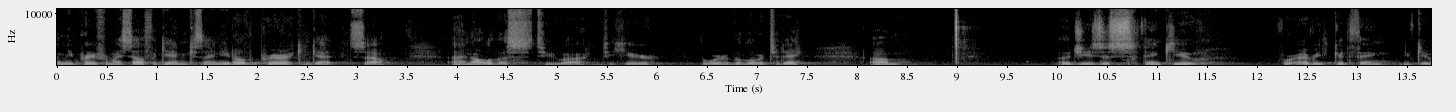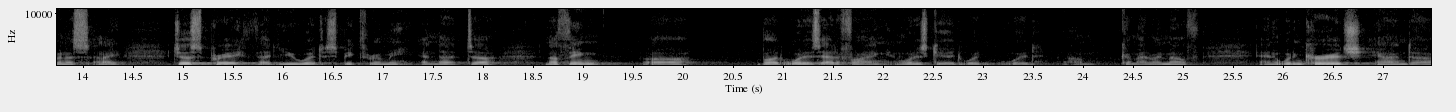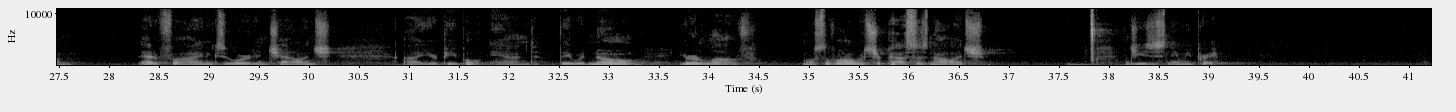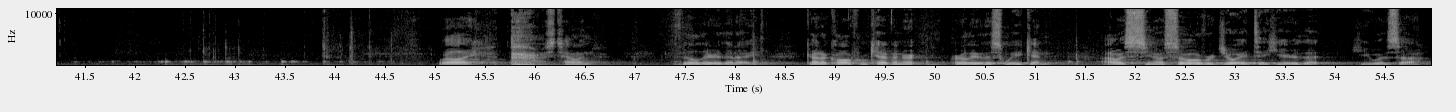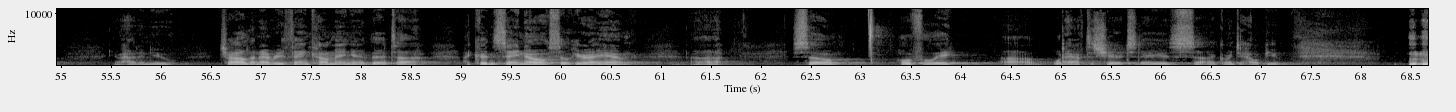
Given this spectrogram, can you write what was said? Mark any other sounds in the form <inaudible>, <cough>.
let me pray for myself again because I need all the prayer I can get. So, and all of us to uh, to hear the word of the Lord today. Um, oh Jesus, thank you for every good thing you've given us, and I just pray that you would speak through me and that uh, nothing uh, but what is edifying and what is good would would um, come out of my mouth, and it would encourage and um, edify and exhort and challenge uh, your people, and they would know your love, most of all, which surpasses knowledge. In Jesus' name we pray. Well, I <clears throat> was telling Phil there that I got a call from Kevin er- earlier this week, and I was, you know, so overjoyed to hear that he was, uh, you know, had a new child and everything coming that uh, I couldn't say no, so here I am. Uh, so hopefully, uh, what I have to share today is uh, going to help you. <clears throat>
